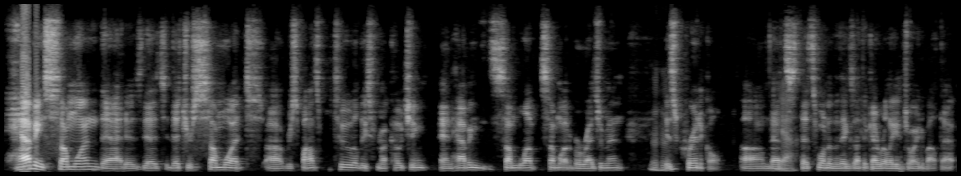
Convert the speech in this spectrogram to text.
having someone that is that, that you're somewhat uh, responsible to, at least from a coaching, and having some love, somewhat of a regimen mm-hmm. is critical. Um, that's yeah. that's one of the things I think I really enjoyed about that.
